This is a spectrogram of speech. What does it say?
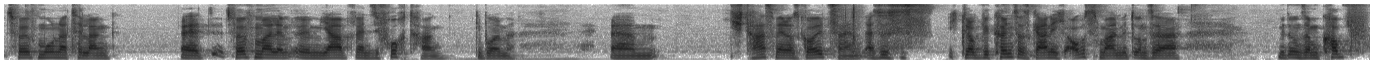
zwölf Monate lang, äh, zwölfmal im, im Jahr werden sie Frucht tragen, die Bäume. Ähm, die Straßen werden aus Gold sein. Also es ist, ich glaube, wir können es das gar nicht ausmalen mit, unser, mit unserem Kopf,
